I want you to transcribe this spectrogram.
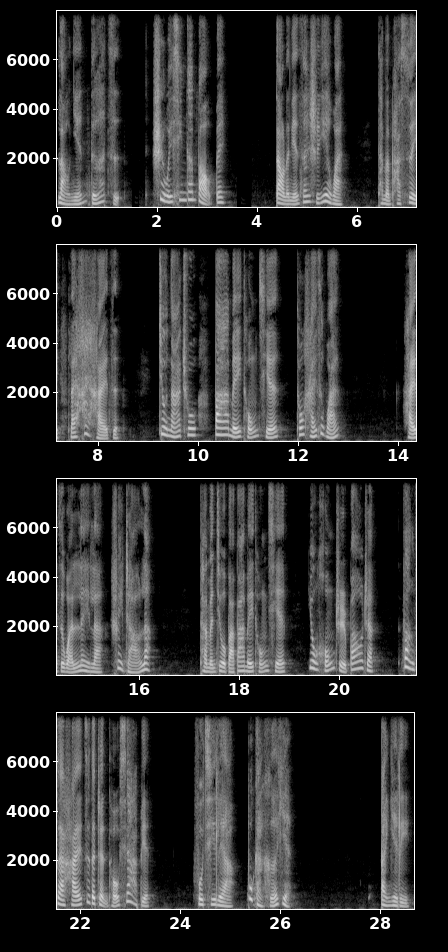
老年得子，视为心肝宝贝。到了年三十夜晚，他们怕岁来害孩子，就拿出八枚铜钱同孩子玩。孩子玩累了，睡着了，他们就把八枚铜钱用红纸包着。放在孩子的枕头下边，夫妻俩不敢合眼。半夜里，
